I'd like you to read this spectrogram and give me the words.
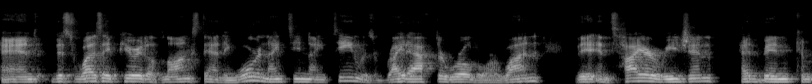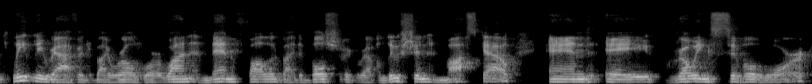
and this was a period of long-standing war. 1919 was right after World War I. The entire region had been completely ravaged by World War I and then followed by the Bolshevik Revolution in Moscow and a growing civil war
